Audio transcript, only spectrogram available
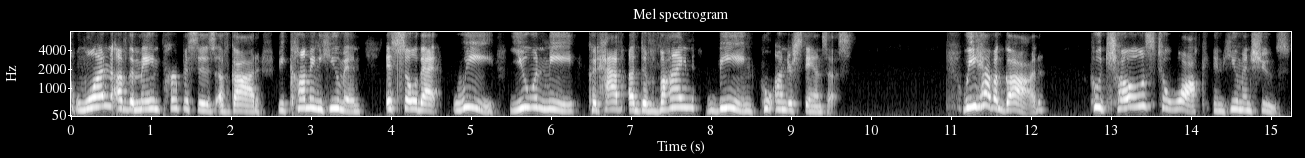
One of the main purposes of God becoming human is so that we, you and me, could have a divine being who understands us. We have a God who chose to walk in human shoes.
